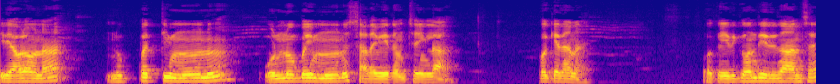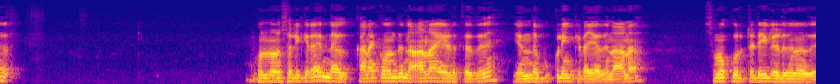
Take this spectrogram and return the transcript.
இது எவ்வளோனா முப்பத்தி மூணு ஒன்று பை மூணு சதவீதம் சரிங்களா? ஓகே தானே? ஓகே இதுக்கு வந்து இதுதான் ஆன்சர் ஒன்று சொல்லிக்கிறேன் இந்த கணக்கு வந்து நானாக எடுத்தது எந்த புக்லேயும் கிடையாது. நானாக சும்மா குருட்டடியில் எழுதுனது.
